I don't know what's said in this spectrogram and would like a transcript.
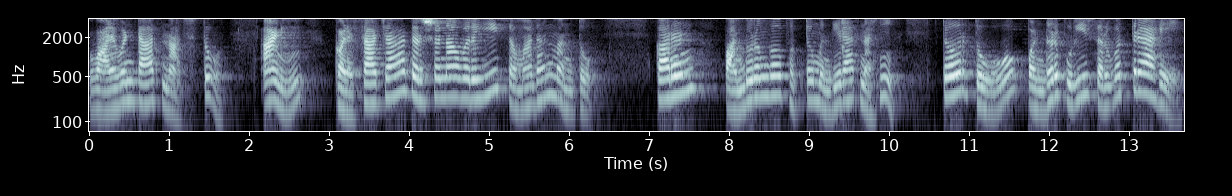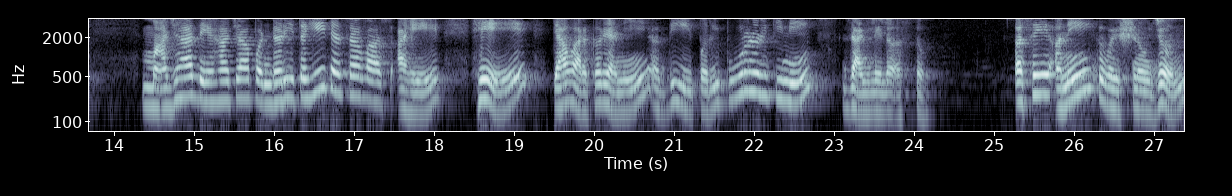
वाळवंटात नाचतो आणि कळसाच्या दर्शनावरही समाधान मानतो. कारण पांडुरंग फक्त मंदिरात नाही तर तो पंढरपुरी सर्वत्र आहे. माझ्या देहाच्या पंढरीतही त्याचा वास आहे. हे त्या वारकऱ्यांनी अगदी परिपूर्ण रीतीने जाणलेलं असतं. असे अनेक वैष्णवजन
